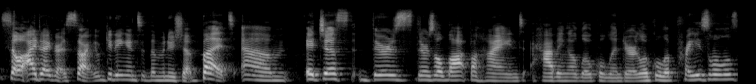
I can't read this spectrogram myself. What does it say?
so i digress. Sorry i'm getting into the minutia. But um, it just there's there's a lot behind having a local lender local appraisals.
